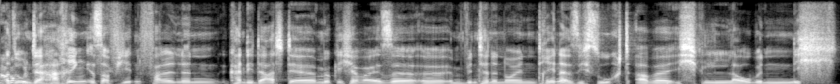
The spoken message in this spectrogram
Also Unterhaching ist auf jeden Fall ein Kandidat, der möglicherweise äh, im Winter einen neuen Trainer sich sucht, aber ich glaube nicht,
